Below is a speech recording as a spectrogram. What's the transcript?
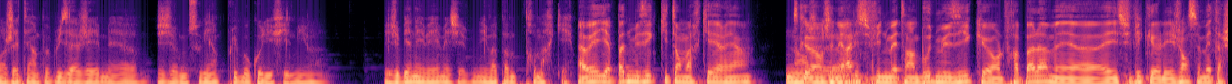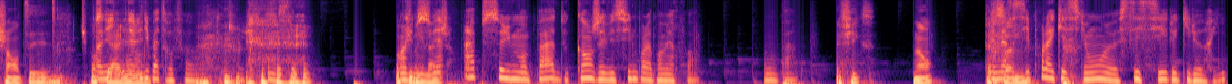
Bon, j'étais un peu plus âgé, mais euh, je me souviens plus beaucoup du film. J'ai bien aimé, mais il m'a pas trop marqué. Ah oui, il y a pas de musique qui t'en marqué, rien? Non, Parce qu'en je- général, il suffit de mettre un bout de musique, euh, on le fera pas là, mais euh, il suffit que les gens se mettent à chanter. je pense Ah, qu'il ne le dis pas trop fort. Moi, je me souviens image. absolument pas de quand j'ai vu ce film pour la première fois. Vraiment pas. FX Non? Et Personne merci pour la question, euh, Cécile Guillery.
